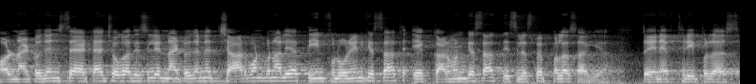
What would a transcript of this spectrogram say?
और नाइट्रोजन से अटैच होगा तो इसलिए नाइट्रोजन ने चार बॉन्ड बना लिया, तीन फ्लोरीन के साथ, एक कार्बन के साथ इसलिए उस पर प्लस आ गया। तो N F three plus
